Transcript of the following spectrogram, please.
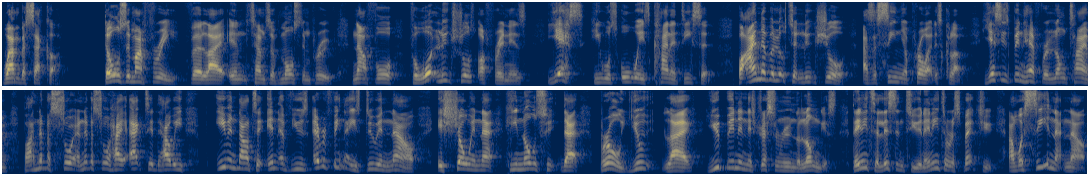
Wan-Bissaka. Those are my three for like in terms of most improved. Now for for what Luke Shaw's offering is, yes, he was always kind of decent. But I never looked at Luke Shaw as a senior pro at this club. Yes, he's been here for a long time, but I never saw it. I never saw how he acted, how he even down to interviews, everything that he's doing now is showing that he knows who, that, bro, you like you've been in this dressing room the longest. They need to listen to you. And they need to respect you, and we're seeing that now.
